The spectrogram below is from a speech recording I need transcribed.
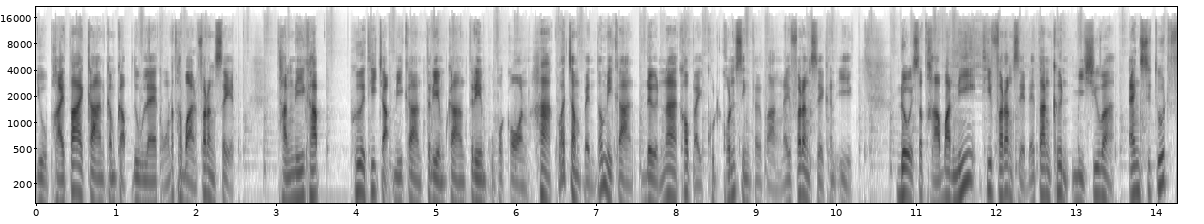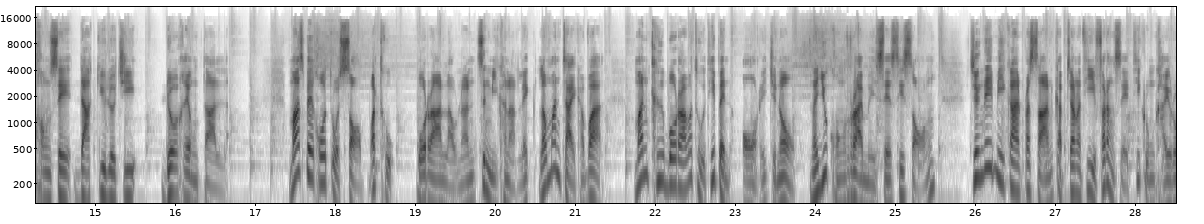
อยู่ภายใต้การกำกับดูแลของรัฐบาลฝรั่งเศส ทั้งนี้ครับ พื่อที่จะมีการเตรียมการเตรียมอุปกรณ์ หากว่าจำเป็นต้องมีการเดินหน้าเข้าไปขุดค้นสิ่งต่างๆ ในฝรั่งเศสกันอีก โดยสถาบันนี้ที่ฝรั่งเศสได้ตั้งขึ้น มีชื่อว่า Institut Français d'Archéologie d'Orientale มาสเปโรตรวจสอบวัตถุโบราณเหล่านั้น ซึ่งมีขนาดเล็กแล้วมั่นใจครับว่า มันคือโบราณวัตถุที่เป็น original ในยุคของไรเมเซสที่ 2 จึงได้มีการประสานกับเจ้าหน้าที่ฝรั่งเศสที่กรุงไคโร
